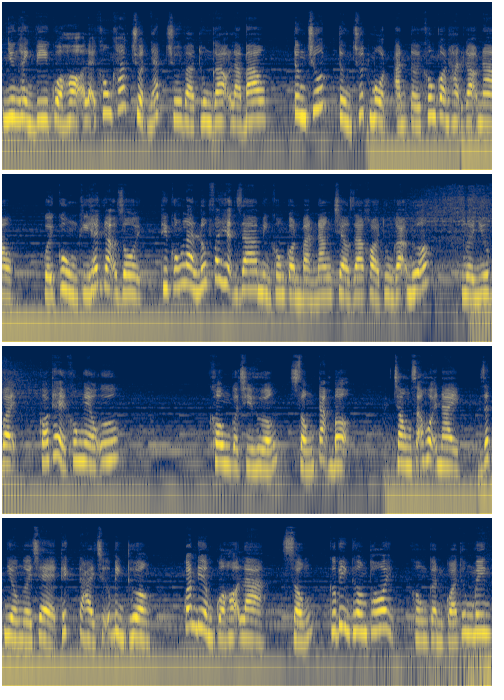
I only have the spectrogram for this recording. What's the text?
Nhưng hành vi của họ lại không khác chuột nhắt chui vào thùng gạo là bao, từng chút, từng chút một ăn tới không còn hạt gạo nào. Cuối cùng khi hết gạo rồi thì cũng là lúc phát hiện ra mình không còn bản năng trèo ra khỏi thùng gạo nữa. Người như vậy có thể không nghèo ư? Không có chí hướng, sống tạm bợ. Trong xã hội này, rất nhiều người trẻ thích hai chữ bình thường. Quan điểm của họ là sống cứ bình thường thôi, không cần quá thông minh,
